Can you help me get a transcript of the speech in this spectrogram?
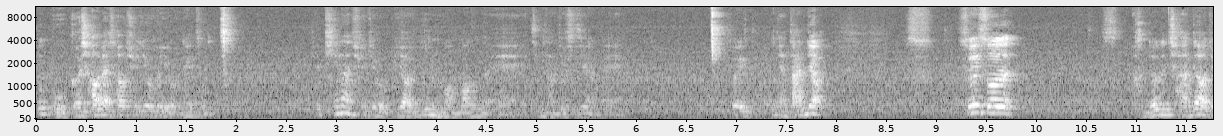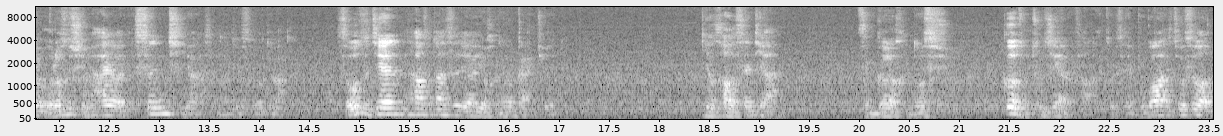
就骨骼敲来敲去就会有那种，就听上去就比较硬邦邦的，哎，经常就是这样的，哎，所以有点单调。所以说，很多人强调就俄罗斯学派还要身体啊什么，就说对吧？手指尖他说但是要有很有感觉，要靠身体啊，整个很多各种铸剑法，就是不光就是说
